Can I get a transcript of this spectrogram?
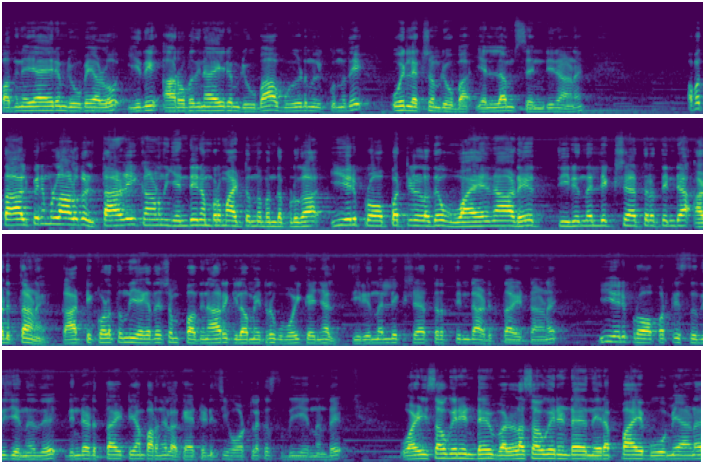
പതിനയ്യായിരം രൂപയുള്ളൂ ഇത് അറുപതിനായിരം രൂപ വീട് നിൽക്കുന്നത് ഒരു ലക്ഷം രൂപ. എല്ലാം സെന്റിനാണ്. അപ്പോൾ താല്പര്യമുള്ള ആളുകൾ താഴെ കാണുന്ന എന്റെ നമ്പറുമായിട്ടൊന്ന് ബന്ധപ്പെടുക. ഈ ഒരു പ്രോപ്പർട്ടി ഉള്ളത് വയനാട് തിരുനെല്ലി ക്ഷേത്രത്തിന്റെ അടുത്താണ്. കാട്ടിക്കുളത്ത് നിന്ന് ഏകദേശം പതിനാറ് കിലോമീറ്റർ പോയി കഴിഞ്ഞാൽ തിരുനെല്ലി ക്ഷേത്രത്തിന്റെ അടുത്തായിട്ടാണ് ഈ ഒരു പ്രോപ്പർട്ടി സ്ഥിതി ചെയ്യുന്നത്. ഇതിന്റെ അടുത്തായിട്ട് ഞാൻ പറഞ്ഞല്ലോ കെ ടി ഡി സി ഹോട്ടലൊക്കെ സ്ഥിതി ചെയ്യുന്നുണ്ട്. വഴി സൗകര്യമുണ്ട് വെള്ള സൗകര്യമുണ്ട് നിരപ്പായ ഭൂമിയാണ്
